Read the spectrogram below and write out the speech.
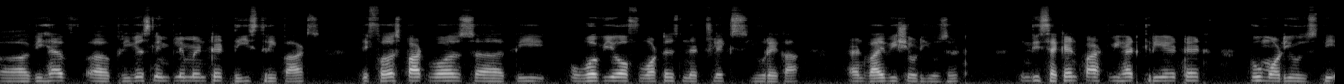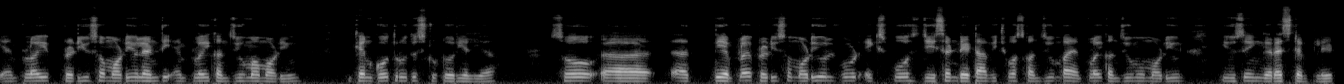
uh, we have uh, previously implemented these three parts. The first part was uh, the overview of what is Netflix Eureka and why we should use it. In the second part we had created two modules the employee producer module and the employee consumer module. You can go through this tutorial here. So uh, uh, the employee producer module would expose json data which was consumed by employee consumer module using rest template.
